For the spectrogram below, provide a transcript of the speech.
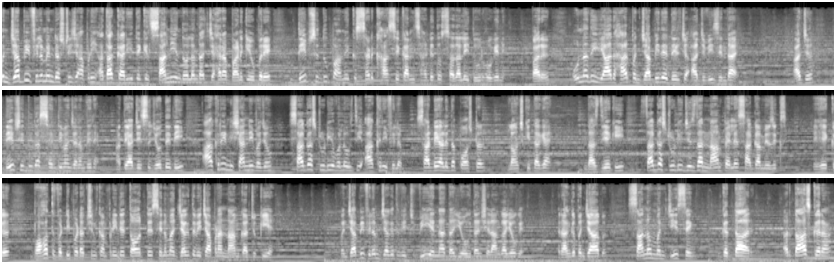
Punjabi film industry 'ਚ ਆਪਣੀ ਅਦਾਕਾਰੀ ਤੇ ਕਿਸਾਨੀ ਅੰਦੋਲਨ ਦਾ ਚਿਹਰਾ ਬਣ ਕੇ ਉੱਭਰੇ, ਦੀਪ ਸਿੱਧੂ ਭਾਵੇਂ ਇੱਕ ਸੜਕ ਹਾਦਸੇ ਕਾਰਨ ਸਾਡੇ ਤੋਂ ਸਦਾ ਲਈ ਦੂਰ ਹੋ ਗਏ ਨੇ, ਪਰ ਉਹਨਾਂ ਦੀ ਯਾਦ ਹਰ ਪੰਜਾਬੀ ਦੇ ਦਿਲ 'ਚ ਅੱਜ ਵੀ ਜ਼ਿੰਦਾ ਹੈ। ਅੱਜ ਦੀਪ ਸਿੱਧੂ ਦਾ 37ਵਾਂ ਜਨਮ ਦਿਨ ਹੈ ਅਤੇ ਅੱਜ ਇਸ ਯੋਧੇ ਦੀ ਆਖਰੀ ਨਿਸ਼ਾਨੀ ਵਜੋਂ ਸਾਗਾ ਸਟੂਡੀਓ ਵੱਲੋਂ ਉਸ ਦੀ ਆਖਰੀ ਫਿਲਮ ਸਾਡੇ ਵਾਲੇ ਦਾ ਪੋਸਟਰ ਲਾਂਚ ਕੀਤਾ ਗਿਆ ਹੈ। ਦੱਸ ਦਈਏ ਕਿ ਸਾਗਾ ਸਟੂਡੀਓ ਜਿਸ ਦਾ ਨਾਮ ਪਹਿਲੇ ਸਾਗਾ 뮤직 ਸੀ ਇਹ ਇੱਕ ਬਹੁਤ ਵੱਡੀ ਪ੍ਰੋਡਕਸ਼ਨ ਕੰਪਨੀ ਦੇ ਤੌਰ ਤੇ ਸਿਨੇਮਾ ਜਗਤ ਵਿੱਚ ਆਪਣਾ ਨਾਮ ਕਰ ਚੁੱਕੀ ਹੈ। ਪੰਜਾਬੀ ਫਿਲਮ ਜਗਤ ਵਿੱਚ ਵੀ ਇਹਨਾਂ ਦਾ ਯੋਗਦਾਨ ਸ਼ਲਾਘਾਯੋਗ ਹੈ। ਰੰਗ ਪੰਜਾਬ, ਸਾਨੋ ਮਨਜੀਤ ਸਿੰਘ, ਗੱਦਾਰ, ਅਰਦਾਸ ਕਰਾਂ,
